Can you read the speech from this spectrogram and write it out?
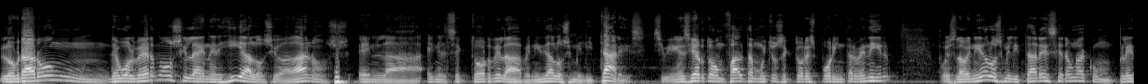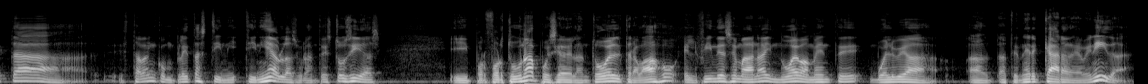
lograron devolvernos la energía a los ciudadanos en, en el sector de la Avenida Los Militares. Si bien es cierto, aún faltan muchos sectores por intervenir, pues la Avenida Los Militares era una completa, estaba en completas tinieblas durante estos días y por fortuna pues se adelantó el trabajo el fin de semana y nuevamente vuelve a, a tener cara de avenida.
